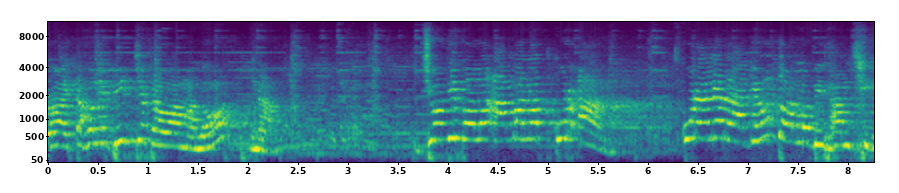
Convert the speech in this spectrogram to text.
রয় তাহলে বীর্যটাও না। যদি বলো আমানত আগেও তো বিধান ছিল।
